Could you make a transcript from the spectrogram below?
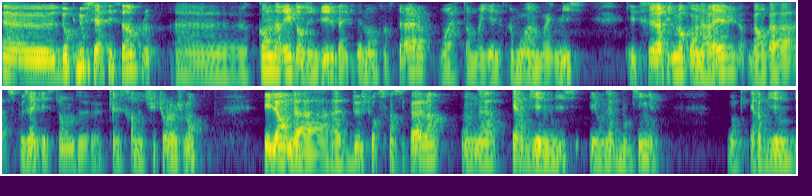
Euh, donc nous, c'est assez simple. Euh, quand on arrive dans une ville, bah, évidemment, on s'installe, on reste en moyenne un mois, un mois et demi. Et très rapidement, quand on arrive, bah, on va se poser la question de quel sera notre futur logement. Et là, on a deux sources principales. On a Airbnb et on a Booking. Donc Airbnb,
